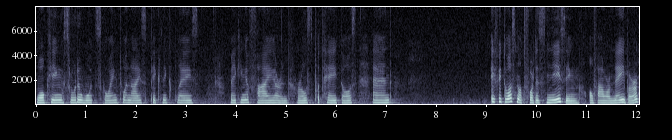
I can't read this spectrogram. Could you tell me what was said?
walking through the woods, going to a nice picnic place, making a fire and roast potatoes. And if it was not for the sneezing of our neighbor,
